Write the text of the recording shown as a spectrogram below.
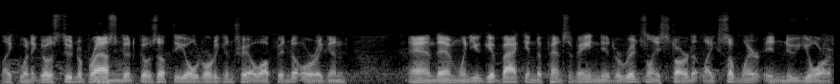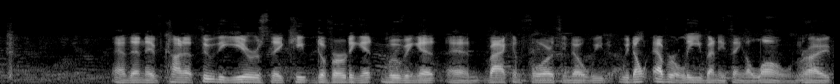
like when it goes through Nebraska, mm-hmm. it goes up the old Oregon Trail up into Oregon. And then when you get back into Pennsylvania, it originally started like somewhere in New York and then they've kind of through the years they keep diverting it, moving it, and back and forth. You know, we we don't ever leave anything alone, right.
